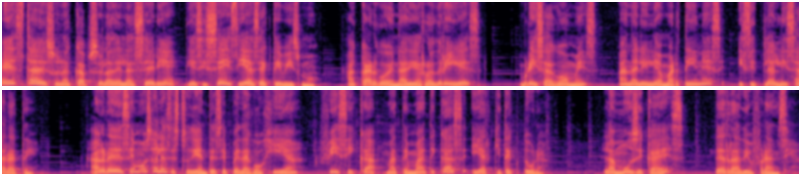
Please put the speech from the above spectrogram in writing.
Esta es una cápsula de la serie 16 días de activismo, a cargo de Nadia Rodríguez, Brisa Gómez, Ana Lilia Martínez y Citlali Zárate. Agradecemos a las estudiantes de Pedagogía, Física, Matemáticas y Arquitectura. La música es de Radio Francia.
